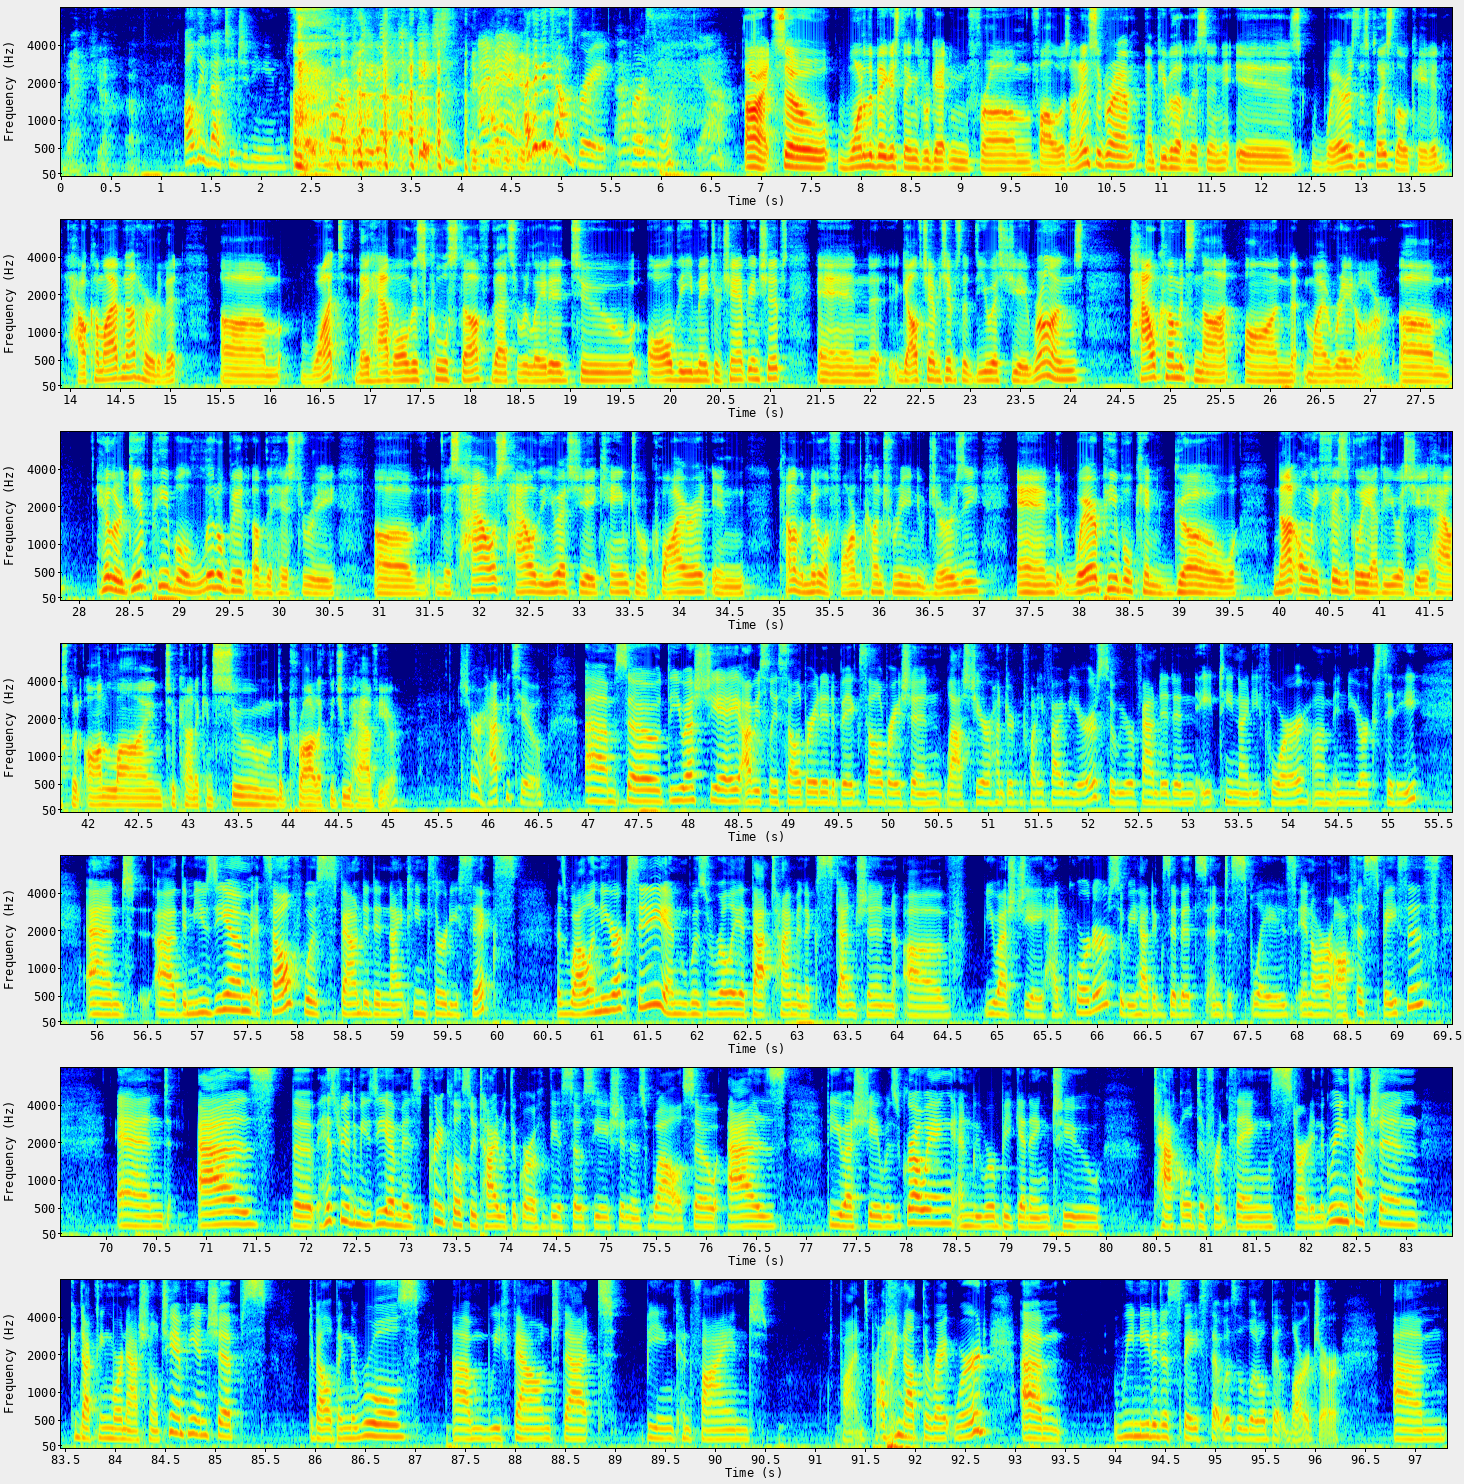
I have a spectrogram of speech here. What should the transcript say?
I'll leave that to Janeen. It's more communication. I'm in. I think it sounds great, I'm in. personally. Yeah. All right, so one of the biggest things we're getting from followers on Instagram and people that listen is where is this place located? How come I have not heard of it? Um, what? They have all this cool stuff that's related to all the major championships and golf championships that the USGA runs. How come it's not on my radar? Um, Hilary, give people a little bit of the history of this house, how the USGA came to acquire it in kind of the middle of farm country, New Jersey, and where people can go not only physically at the USGA house, but online to kind of consume the product that you have here. Sure, happy to. Um, so the USGA obviously celebrated a big celebration last year, 125 years. So we were founded in 1894 um, in New York City, and uh, the museum itself was founded in 1936 as well in New York City, and was really at that time an extension of USGA headquarters. So we had exhibits and displays in our office spaces. And as the history of the museum is pretty closely tied with the growth of the association as well. So as the USGA was growing and we were beginning to tackle different things, starting the green section, conducting more national championships, developing the rules, um, we found that being confined, confine's probably not the right word, um, we needed a space that was a little bit larger. Um,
